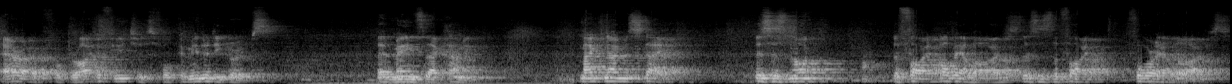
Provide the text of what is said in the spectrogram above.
Arrow for brighter futures for community groups. That means they're coming. Make no mistake, this is not the fight of our lives, this is the fight for our lives.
